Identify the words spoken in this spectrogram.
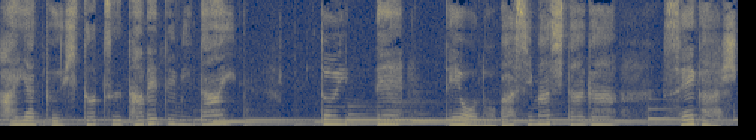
早く一つ食べてみたい。と言って手を伸ばしましたが背が低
